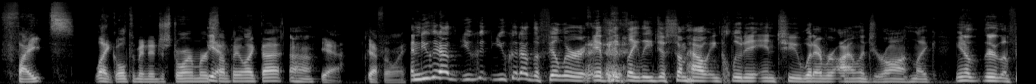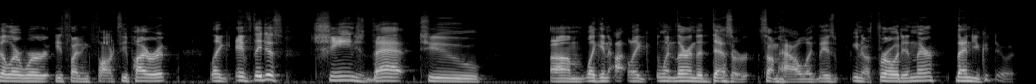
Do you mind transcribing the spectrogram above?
fights, like Ultimate Ninja Storm or Yeah. something like that, uh-huh. yeah definitely. and you could have you could you could have the filler if it's like they just somehow include it into whatever island you're on. Like you know, there's a filler where he's fighting Foxy Pirate. Like if they just change that to um like in like when they're in the desert somehow, like they just, you know throw it in there, then you could do it.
